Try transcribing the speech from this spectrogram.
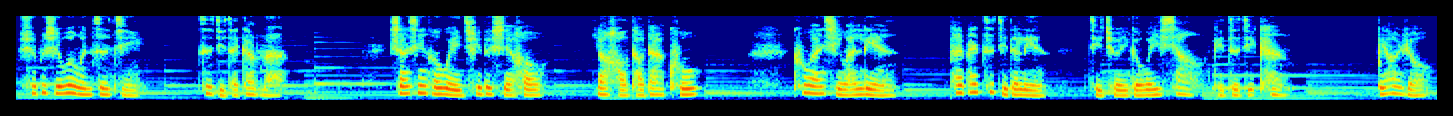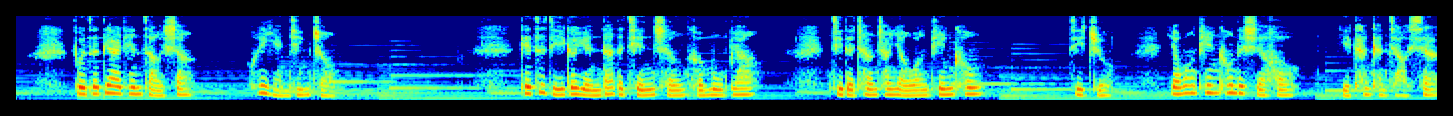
时不时问问自己。自己在干嘛？伤心和委屈的时候，要嚎啕大哭。哭完洗完脸，拍拍自己的脸，挤出一个微笑给自己看。不要揉，否则第二天早上会眼睛肿。给自己一个远大的前程和目标，记得常常仰望天空。记住，仰望天空的时候，也看看脚下。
